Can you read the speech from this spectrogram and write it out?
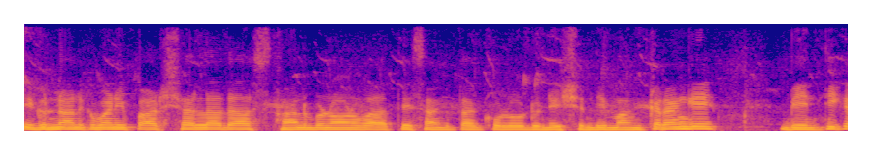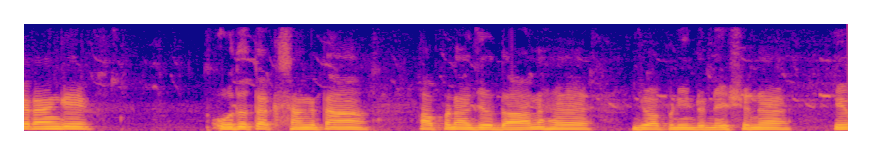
ਇਹ ਗੁਰੂ ਨਾਨਕ ਬਾਣੀ ਪਾਠਸ਼ਾਲਾ ਦਾ ਸਥਾਨ ਬਣਾਉਣ ਵਾਸਤੇ ਸੰਗਤਾਂ ਕੋਲੋਂ ਡੋਨੇਸ਼ਨ ਦੀ ਮੰਗ ਕਰਾਂਗੇ, ਬੇਨਤੀ ਕਰਾਂਗੇ। ਉਦੋਂ ਤੱਕ ਸੰਗਤਾਂ ਆਪਣਾ ਜੋ ਦਾਨ ਹੈ, ਜੋ ਆਪਣੀ ਡੋਨੇਸ਼ਨ ਹੈ, ਇਹ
